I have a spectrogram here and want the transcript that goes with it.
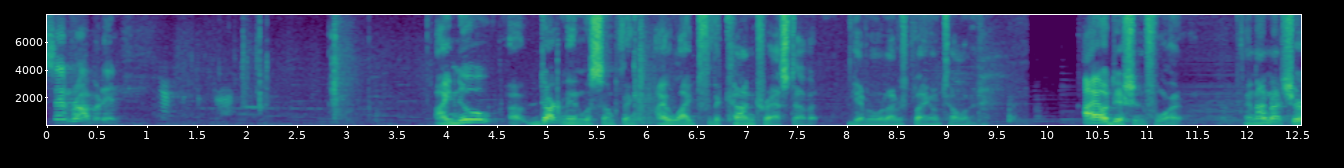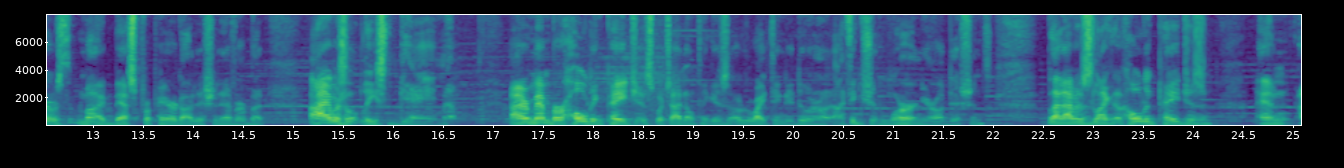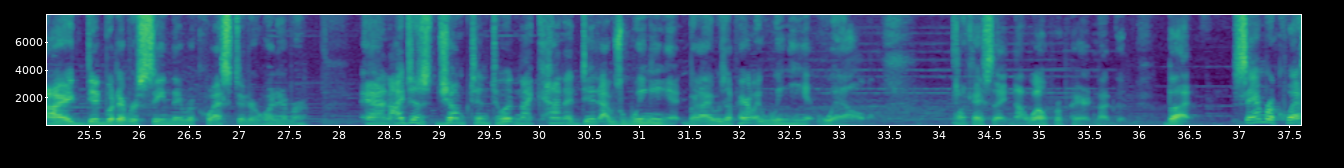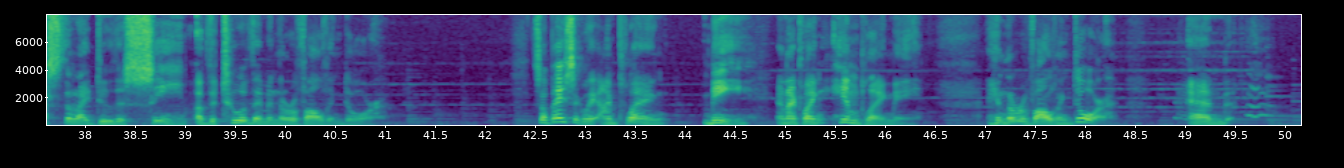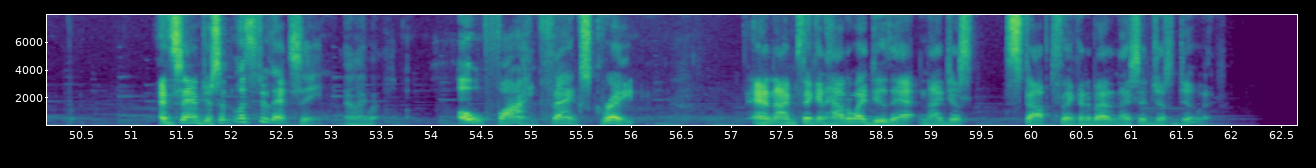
Send Robert in. I knew uh, Darkman was something I liked for the contrast of it, given what I was playing on television. I auditioned for it, and I'm not sure it was my best prepared audition ever, but I was at least game. I remember holding pages, which I don't think is the right thing to do. I think you should learn your auditions. But I was like holding pages, and, and I did whatever scene they requested or whatever. And I just jumped into it, and I kind of did. I was winging it, but I was apparently winging it well like I say, not well prepared, not good. But Sam requests that I do this scene of the two of them in the revolving door. So basically, I'm playing me, and I'm playing him playing me in the revolving door. And and Sam just said, let's do that scene. And I went, oh, fine, thanks, great. And I'm thinking, how do I do that? And I just stopped thinking about it and I said, just do it.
